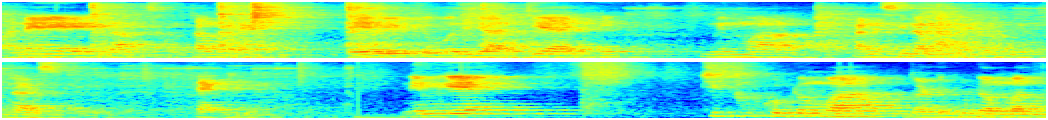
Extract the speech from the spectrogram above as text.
ಮನೆ ಇಲ್ಲ, ಸ್ವಂತ ಮನೆ. ದಯವಿಟ್ಟು ಬಂದು ಅರ್ಜಿ ಹಾಕಿ ನಿಮ್ಮ ಕನಸಿನ ಮನೆಯನ್ನು ನಿರ್ಧರಿಸ್ತೀವಿ. ಥ್ಯಾಂಕ್ ಯು ನಿಮಗೆ ಚಿಕ್ಕ ಕುಟುಂಬ, ದೊಡ್ಡ ಕುಟುಂಬ ಅಂತ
